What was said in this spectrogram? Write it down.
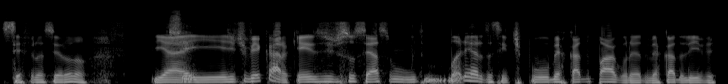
ser financeiro ou não. E aí Sim. a gente vê, cara, cases de sucesso muito maneiros, assim, tipo o Mercado Pago, né? Do Mercado Livre.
